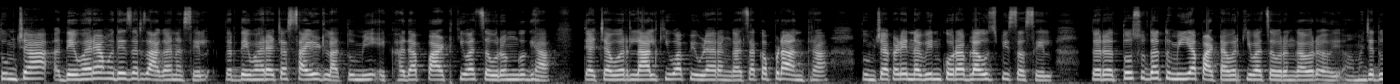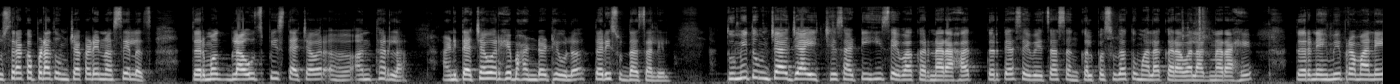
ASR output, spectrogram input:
तुमच्या देव्हाऱ्यामध्ये जर जागा नसेल तर देव्हाऱ्याच्या साईडला तुम्ही एखादा पाट किंवा चौरंग घ्या. त्याच्यावर लाल किंवा पिवळ्या रंगाचा कपडा अंथरा. तुमच्याकडे नवीन कोरा ब्लाऊज पीस असेल तर तो सुद्धा तुम्ही या पाटावर किंवा चौरंगावर म्हणजे दुसरा कपडा तुमच्याकडे नसेलच तर मग ब्लाऊज पीस त्याच्यावर अंथरला आणि त्याच्यावर हे भांडं ठेवलं तरीसुद्धा चालेल. तुम्ही तुमच्या ज्या इच्छेसाठी ही सेवा करणार आहात तर त्या सेवेचा संकल्पसुद्धा तुम्हाला करावा लागणार आहे. तर नेहमीप्रमाणे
